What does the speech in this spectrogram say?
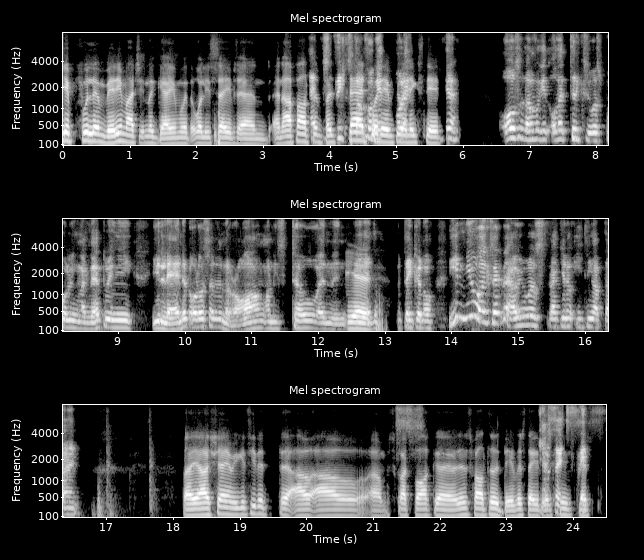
kept Fulham very much in the game with all his saves, and and I felt and a bit sad for them to an extent. Yeah, also don't forget all the tricks he was pulling like that when he, he landed all of a sudden wrong on his toe and then yeah taken off. He knew exactly how he was like you know eating up time. But yeah, shame. You can see that the, our, our um, Scott Parker just felt so devastated. Yes, that's,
